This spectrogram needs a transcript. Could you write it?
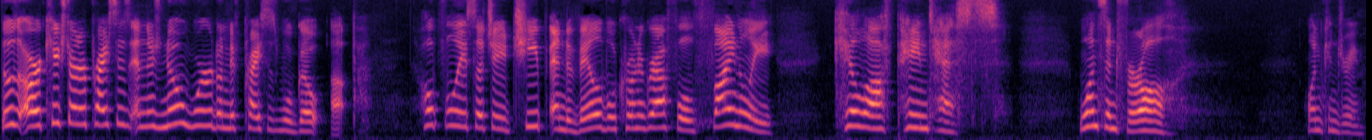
Those are Kickstarter prices, and there's no word on if prices will go up. Hopefully, such a cheap and available chronograph will finally kill off pain tests once and for all. One can dream.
